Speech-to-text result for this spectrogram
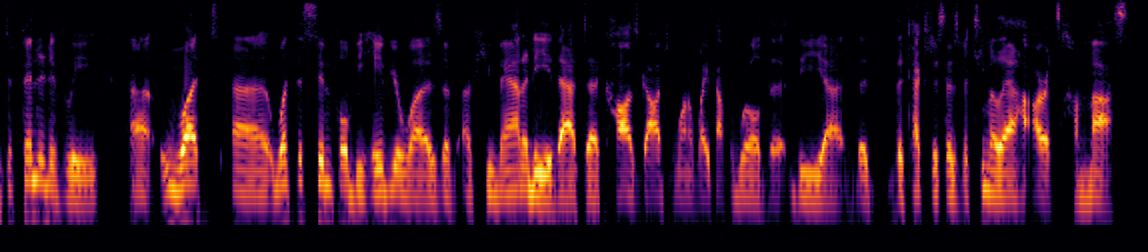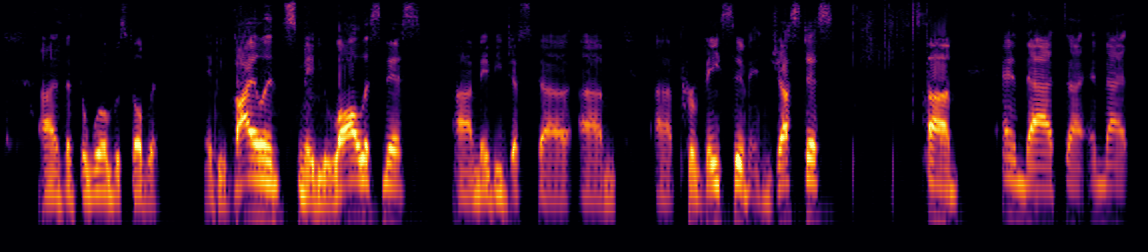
definitively uh, what uh, what the sinful behavior was of, of humanity that uh, caused God to want to wipe out the world. The the uh, the the text just says uh, that the world was filled with maybe violence, maybe lawlessness, maybe just um, pervasive injustice, um, and that and that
